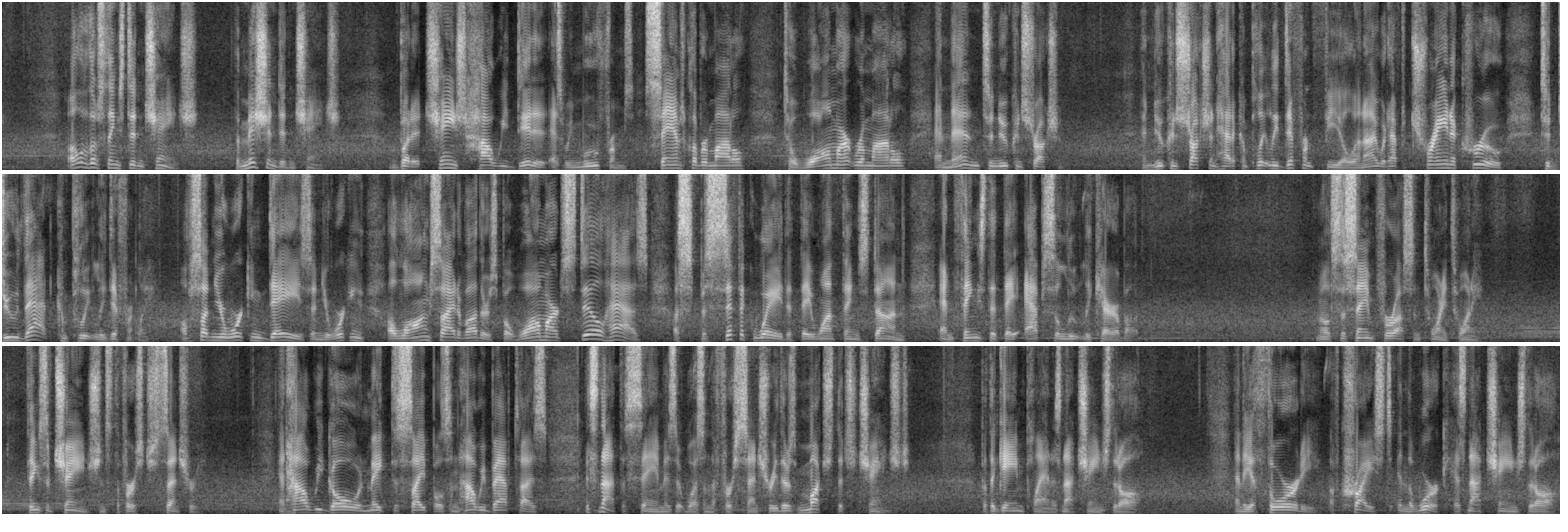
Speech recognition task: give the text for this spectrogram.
All of those things didn't change. The mission didn't change, but it changed how we did it as we moved from Sam's Club remodel to Walmart remodel and then to new construction. And new construction had a completely different feel, and I would have to train a crew to do that completely differently. All of a sudden, you're working days and you're working alongside of others, but Walmart still has a specific way that they want things done and things that they absolutely care about. Well, it's the same for us in 2020. Things have changed since the first century. And how we go and make disciples and how we baptize, it's not the same as it was in the first century. There's much that's changed. But the game plan has not changed at all. And the authority of Christ in the work has not changed at all.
